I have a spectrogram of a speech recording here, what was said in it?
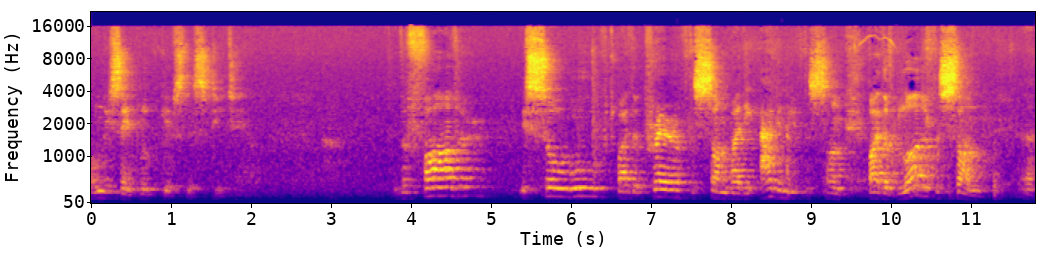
Only St. Luke gives this detail. The Father is so moved by the prayer of the Son, by the agony of the Son, by the blood of the Son uh,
